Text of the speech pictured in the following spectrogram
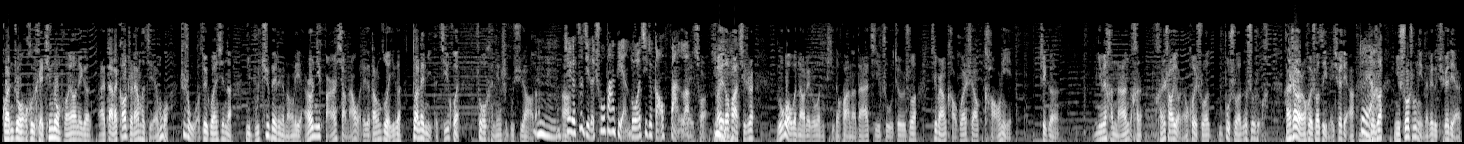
观众会给听众朋友那个哎带来高质量的节目，这是我最关心的。你不具备这个能力，而你反而想拿我这个当做一个锻炼你的机会，这我肯定是不需要的。嗯，啊这个自己的出发点逻辑就搞反了没。错，所以的话，其实如果问到这个问题的话呢，大家记住，就是说，基本上考官是要考你这个，因为很难，很很少有人会说不说，说说很少有人会说自己没缺点啊。对啊就是说你说出你的这个缺点，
